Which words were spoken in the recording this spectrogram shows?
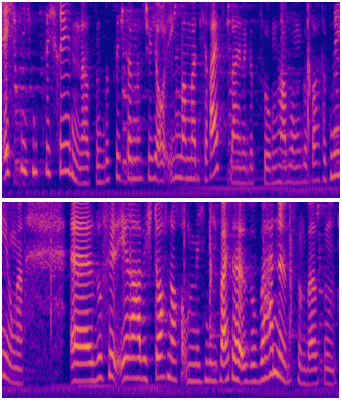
echt nicht mit sich reden lassen, bis ich dann natürlich auch irgendwann mal die Reißleine gezogen habe und gesagt habe, nee Junge, äh, so viel Ehre habe ich doch noch, um mich nicht weiter so behandeln zu lassen.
